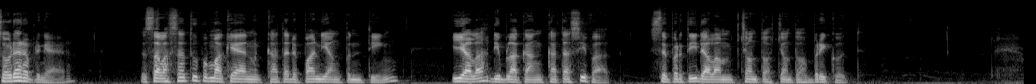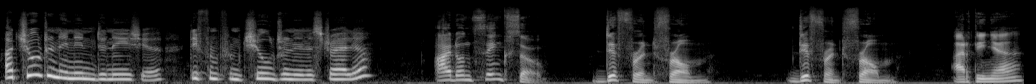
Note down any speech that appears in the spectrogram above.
Saudara pendengar, salah satu pemakaian kata depan yang penting ialah di belakang kata sifat, seperti dalam contoh-contoh berikut. Are children in Indonesia different from children in Australia? I don't think so. Different from. Different from. Artinya,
